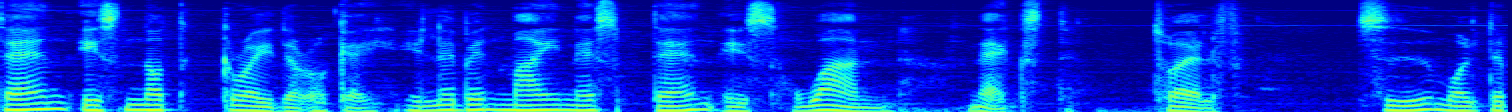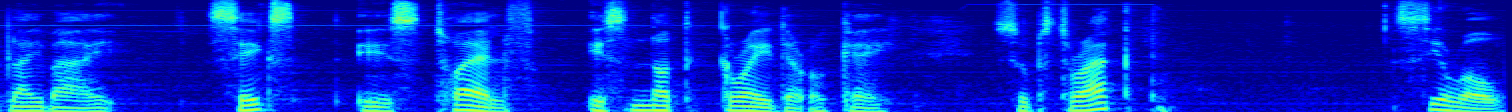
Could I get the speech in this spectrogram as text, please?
10 is not greater. Okay 11 minus 10 is 1 next 12 2 multiplied by 6 is 12 is not greater. Okay subtract 0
